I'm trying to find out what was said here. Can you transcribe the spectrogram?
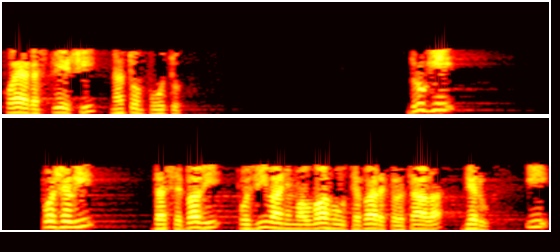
koja ga spriječi na tom putu. Drugi poželi da se bavi pozivanjem Allahu u ve taala vjeru i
